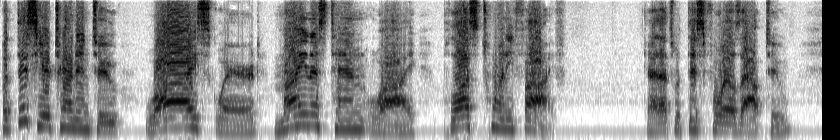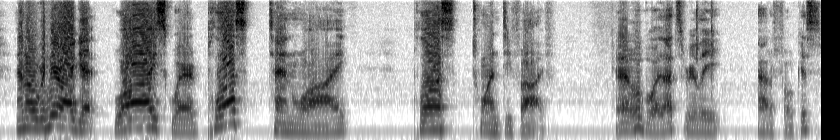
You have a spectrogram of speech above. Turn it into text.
But this here turned into y squared minus 10y plus 25. Okay, that's what this FOILs out to. And over here I get y squared plus 10y plus 25. Okay, oh boy, that's really out of focus.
